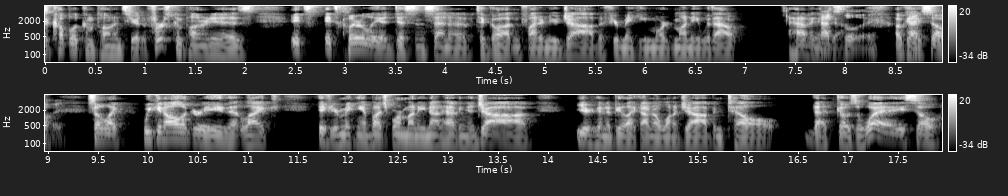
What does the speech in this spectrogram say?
a couple of components here. The first component is it's it's clearly a disincentive to go out and find a new job if you're making more money without having a job. Absolutely. Okay, Absolutely. so so like we can all agree that like if you're making a bunch more money not having a job, you're going to be like, I don't want a job until that goes away. So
